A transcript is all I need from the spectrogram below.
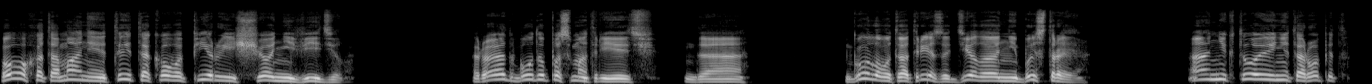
Ох, атамане, ты такого пира еще не видел. Рад буду посмотреть, да. Голову-то отрезать дело не быстрое. А никто и не торопит.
